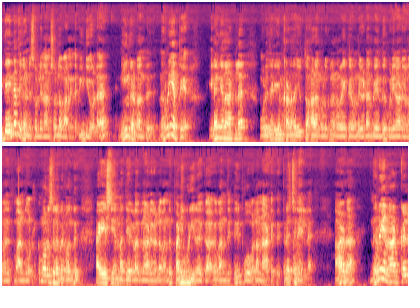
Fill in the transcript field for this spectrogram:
இது என்னத்துக்குன்னு சொல்லி நான் சொல்ல வரேன் இந்த வீடியோவில் நீங்கள் வந்து நிறைய பேர் இலங்கை நாட்டில் உங்களுக்கு தெரியும் கடந்த யுத்த காலங்களுக்கு நிறைய பேர் வந்து இடம்பெயர்ந்து வெளிநாடுகளில் வந்து வாழ்ந்து கொண்டிருக்கும். ஒரு சில பேர் வந்து ஏசியன் மத்திய கிழக்கு நாடுகளில் வந்து பணிபுரியறதுக்காக வந்துட்டு போகலாம் நாட்டுக்கு. பிரச்சனை இல்லை. ஆனால் நிறைய நாட்கள்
